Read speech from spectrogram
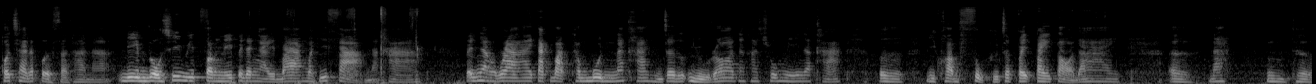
เขาแชร์แล้วเปิดสาธารณะดีมดวงชีวิตตอนนี้เป็นยังไงบ้างวันที่สามนะคะ เป็นอย่างไรตักบัตรทำบุญนะคะ ถึงจะอยู่รอดนะคะ ช่วงนี้นะคะ เออ มีความสุขถึงจะไปไปต่อได้ เออนะอืมเธอ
